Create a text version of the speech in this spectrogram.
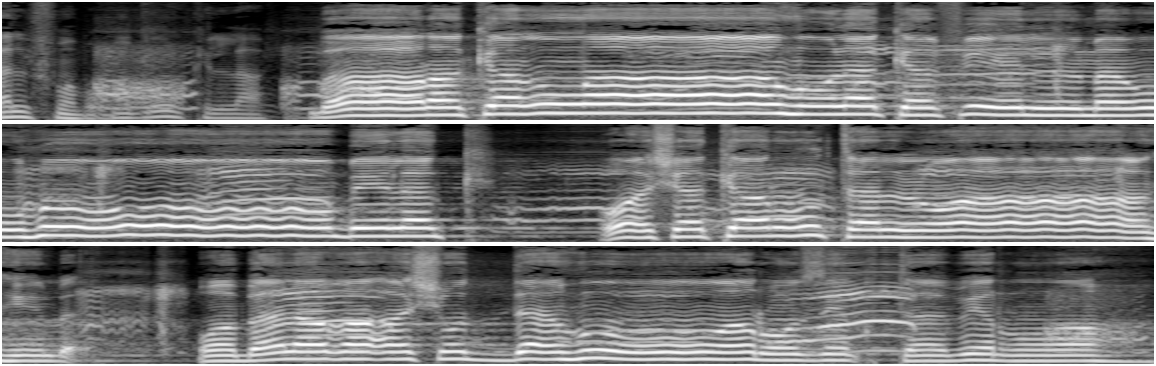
ألف مبروك. مبروك الله. بارك الله لك في الموهوب لك وشكرت الواهب وبلغ أشده ورزقت بره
